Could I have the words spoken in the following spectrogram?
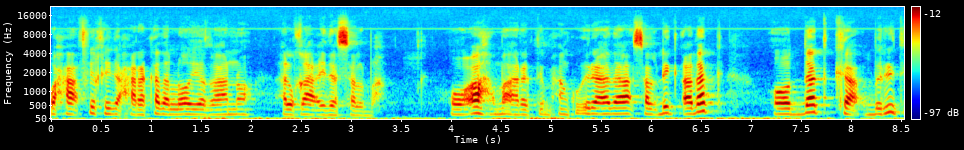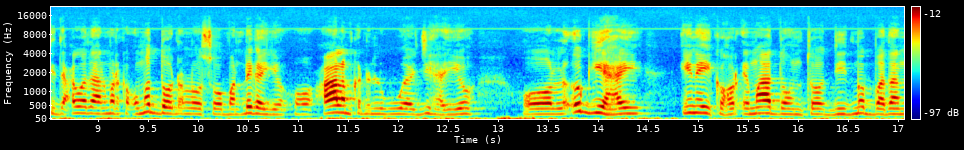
waxa fiqiga xarakada loo yaqaano alqaacida salba oo ah ma aragtay maxaan ku iraahdaa saldhig adag oo dadka beriti dacwadan marka ummadoo dhan loo soo bandhigayo oo caalamka dhan lagu waajihayo oo la og yahay inay ka hor imaan doonto diidmo badan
